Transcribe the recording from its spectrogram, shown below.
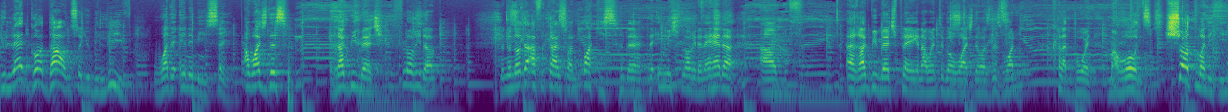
You let God down so you believe what the enemy is saying. I watched this rugby match, Florida no, no, not the Afrikaans one, Pakis, the, the English Florida. They had a, um, a rugby match playing and I went to go watch. There was this one colored boy, Marons, short maniki,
